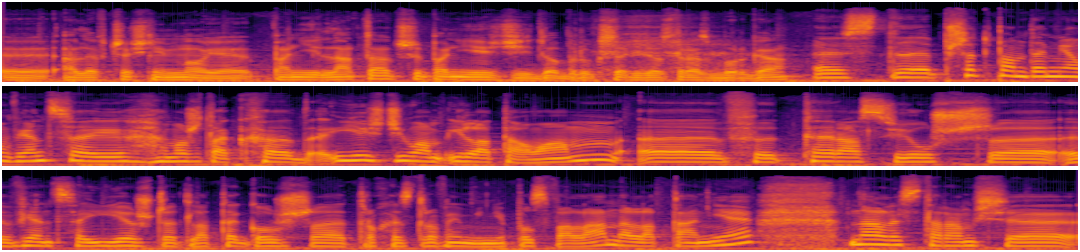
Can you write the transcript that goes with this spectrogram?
y, ale wcześniej moje. Pani lata, czy pani jeździ do Brukseli, do Strasburga? Z- Przed pandemią więcej, może tak, jeździłam i latałam. E, Teraz już e, więcej jeżdżę, dlatego że trochę zdrowie mi nie pozwala na latanie, no ale staram się e,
